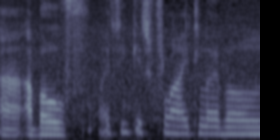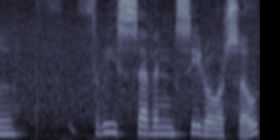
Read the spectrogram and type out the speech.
uh, above I think it's flight level 370 or so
